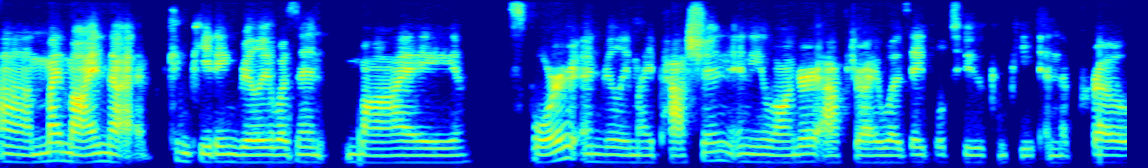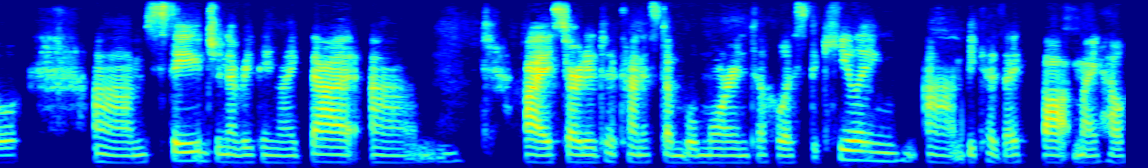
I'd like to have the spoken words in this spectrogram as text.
um, my mind that competing really wasn't my sport and really my passion any longer after I was able to compete in the pro um, stage and everything like that, um, I started to kind of stumble more into holistic healing um, because I thought my health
